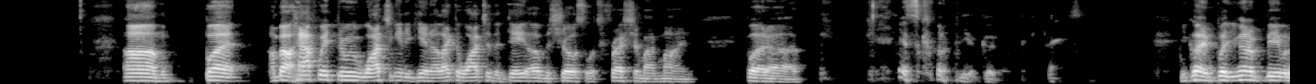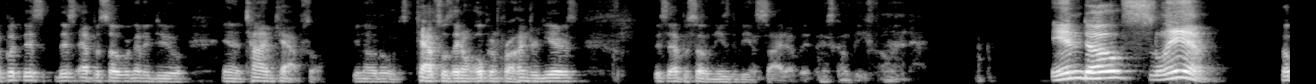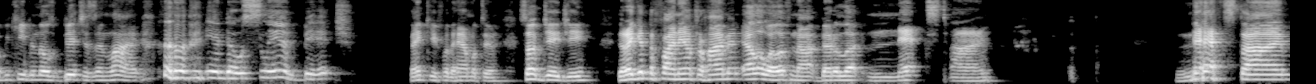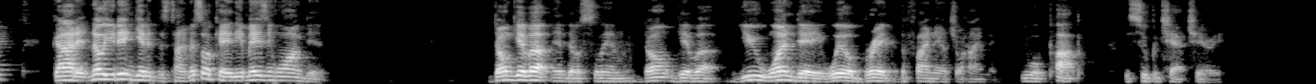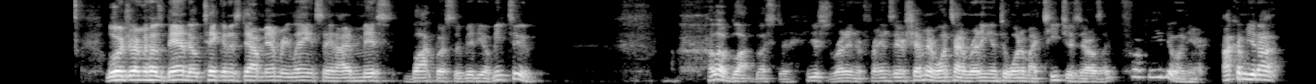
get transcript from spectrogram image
Um, but I'm about halfway through watching it again. I like to watch it the day of the show, so it's fresh in my mind. But uh it's gonna be a good one. you go ahead, but you're gonna be able to put this this episode we're gonna do in a time capsule. You know, those capsules they don't open for hundred years. This episode needs to be inside of it. It's gonna be fun. Indo Slim. Hope you're keeping those bitches in line. Indo Slim, bitch. Thank you for the Hamilton. Sub JG. Did I get the financial hymen? LOL. If not, better luck next time. next time. Got it. No, you didn't get it this time. It's okay. The amazing Wong did. Don't give up, Endo Slim. Don't give up. You one day will break the financial hymen. You will pop the super chat cherry. Lord German Husbando taking us down memory lane saying, I miss Blockbuster video. Me too. I love Blockbuster. You're just running to friends there. I remember one time running into one of my teachers there. I was like, fuck are you doing here? How come you're not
